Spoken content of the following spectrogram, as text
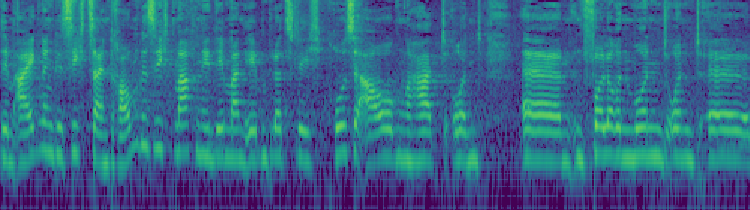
dem eigenen Gesicht sein Traumgesicht machen, indem man eben plötzlich große Augen hat und äh, einen volleren Mund und äh,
